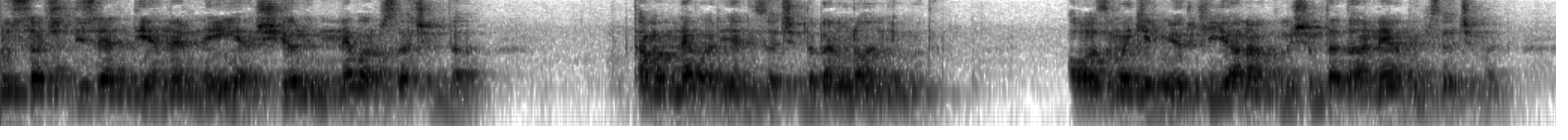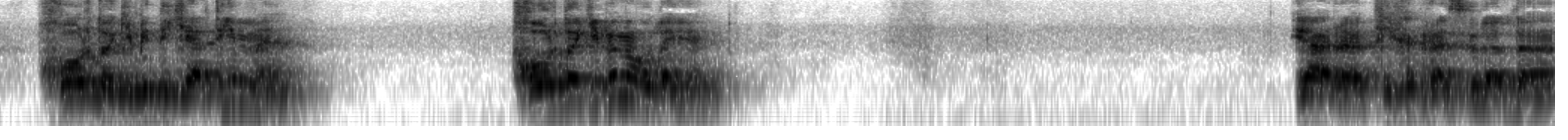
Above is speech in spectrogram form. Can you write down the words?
bu saç düzelt diyenler neyi yaşıyor? Ne var saçımda? Tamam ne var yani saçımda ben onu anlayamadım. Ağzıma girmiyor ki yana atmışım da daha ne yapayım saçımı? Hordo gibi dikelteyim mi? Hordo gibi mi olayım? Ya Rabbi ya Resulallah.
